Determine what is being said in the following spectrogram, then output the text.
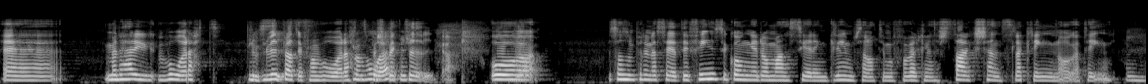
Eh, men det här är ju vårat. Vi Precis. pratar ju från vårat Från perspektiv. perspektiv. Ja. Och Ja. som, Pernilla säger, att det finns ju gånger då man ser en glimt av någonting, man får verkligen en stark känsla kring någonting. Mm.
